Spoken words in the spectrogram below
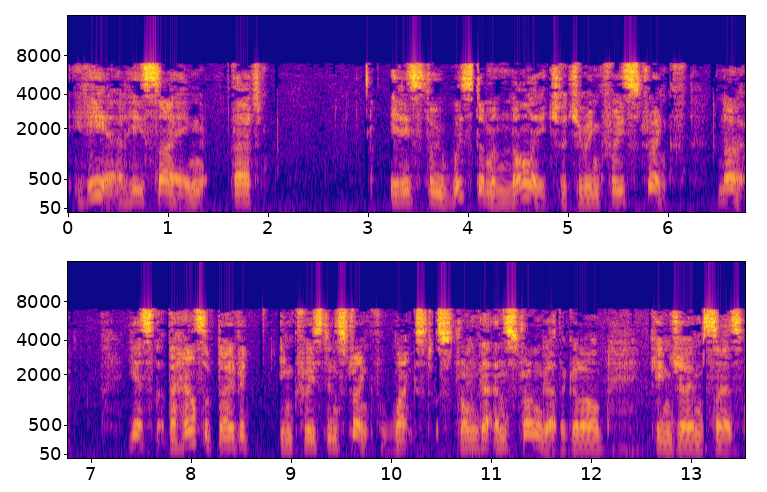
here he's saying that it is through wisdom and knowledge that you increase strength. No. Yes, the house of David increased in strength, waxed stronger and stronger, the good old King James says,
